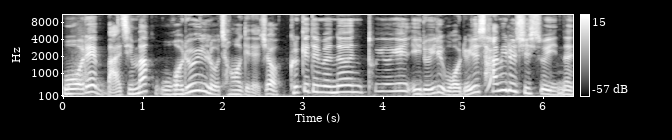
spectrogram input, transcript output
5월의 마지막 월요일로 정하게 되죠. 그렇게 되면은 토요일, 일요일, 월요일 3일을 쉴 수 있는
